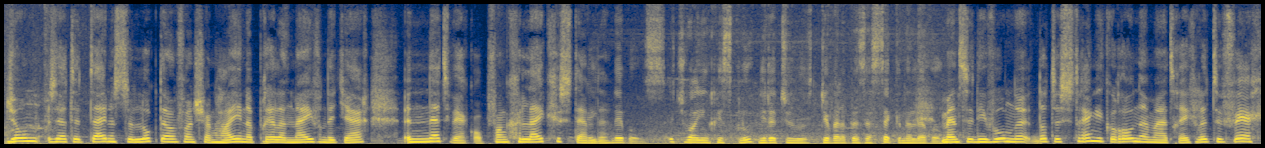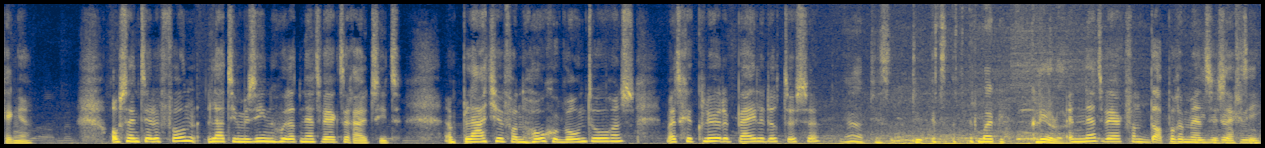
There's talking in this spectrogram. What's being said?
John zette tijdens de lockdown van Shanghai in april en mei van dit jaar een netwerk op van gelijkgestemden. Mensen die vonden dat de strenge coronamaatregelen te ver gingen. Op zijn telefoon laat hij me zien hoe dat netwerk eruit ziet. Een plaatje van hoge woontorens met gekleurde pijlen ertussen. Ja, it might be clearer. Een netwerk van dappere mensen, zegt hij.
